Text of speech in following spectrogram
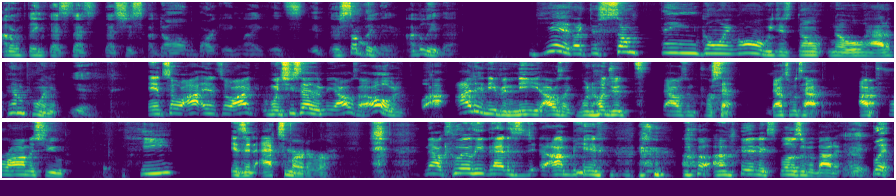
I don't think that's that's that's just a dog barking. Like it's it, there's something there. I believe that. Yeah, like there's something going on. We just don't know how to pinpoint it. Yeah. And so I and so I when she said to me, I was like, oh, I, didn't even need. I was like one hundred thousand percent. That's what's happening. I promise you, he is an axe murderer. now clearly that is I'm being I'm being explosive about it, but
